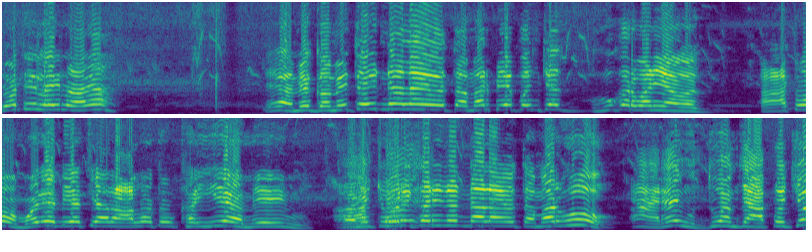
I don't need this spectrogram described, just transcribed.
ચોથી લઈને આવ્યા એ અમે ગમે તો જ ના લાવ્યો તમારે બે પંચાયત શું કરવાની આવે? આ તો અમારે બે ચાર આલો તો ખાઈએ અમે. અમે ચોરી કરીને જ ના લાવ્યો તમારે હું અરે ઊંધું આમ આપણે ચો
